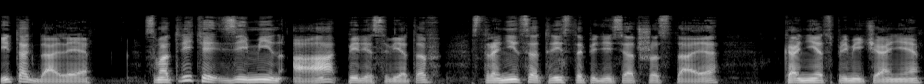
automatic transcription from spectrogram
И так далее. Смотрите Зимин А. Пересветов, страница 356, конец примечания.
